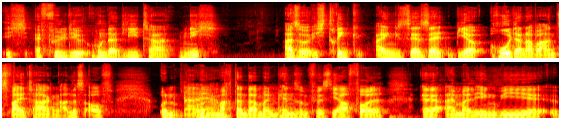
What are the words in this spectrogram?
ich erfülle die 100 Liter nicht. Also ich trinke eigentlich sehr selten Bier, hol dann aber an zwei Tagen alles auf und, Ah, und ja. mach dann da mein Mhm. Pensum fürs Jahr voll. Äh, einmal irgendwie äh,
